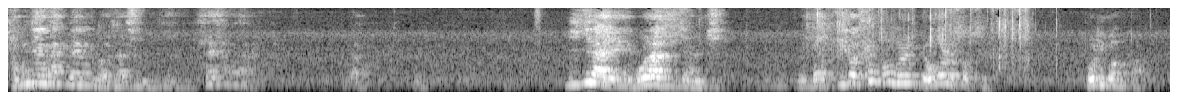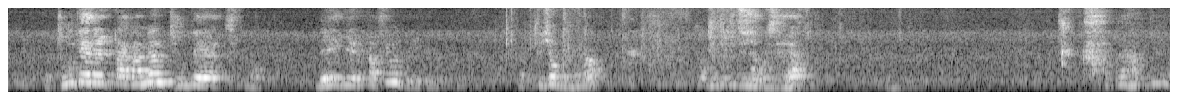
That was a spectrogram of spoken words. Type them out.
경쟁 상대는 너 자신이지 세상이야. 그러니까 그 이기나 얘기 몰아주지 않기. 뭐 이거 상품을 요걸로 썼어요. 보리건빵. 두 개를 따가면 두 개, 뭐, 네 개를 따으면 네 개. 드셔보세요. 좀 드셔보세요. 카드하기.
